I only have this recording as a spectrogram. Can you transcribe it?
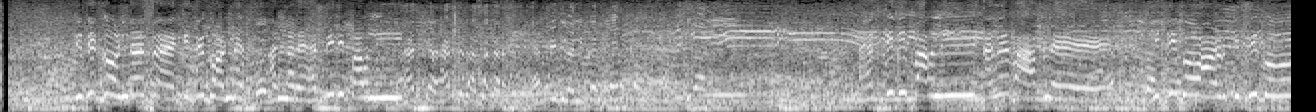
किती गोंडच आहे किती गोंड आणणार आहे हॅपी दीपावली. असं कर. हॅपी दिवाळी कर कर हॅपी दिवाळी. हॅपी दीपावली. अरे बापले किती गोड किती गोड.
